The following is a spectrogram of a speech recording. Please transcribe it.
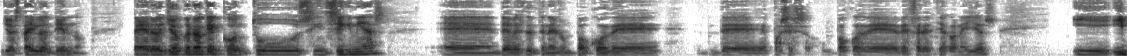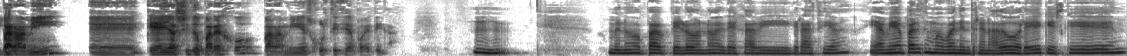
Yo hasta ahí lo entiendo. Pero yo creo que con tus insignias eh, debes de tener un poco de, de, pues eso, un poco de deferencia con ellos. Y, y para mí, eh, que haya sido parejo, para mí es justicia poética. Menudo papelón, ¿no? El de Javi Gracia. Y a mí me parece muy buen entrenador, ¿eh? Que es que,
